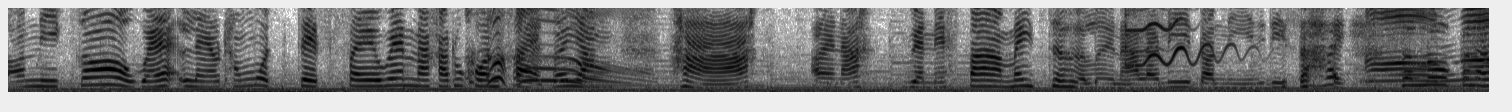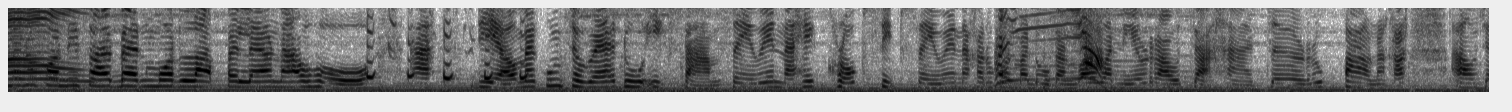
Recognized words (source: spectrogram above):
ตอนนี้ก็แวะแล้วทั้งหมด7เซเว่นนะคะทุกคนแต่ก็ยังหาอะไรนะ เวียนเนสตาไม่เจอเลยนะ แล้วนี่ตอนนี้ดีไซน์สรุปไปแล้วนะทุกคนดีไซน์แบตหมดหลับไปแล้วนะ โอ้โหอะเดี๋ยวแม่กุ้งจะแวะดูอีก3เซเว่นนะให้ครบ 10เซเว่นนะคะทุกคนมาดูกันว่าวันนี้เราจะหาเจอหรือเปล่านะคะ เอาใจ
